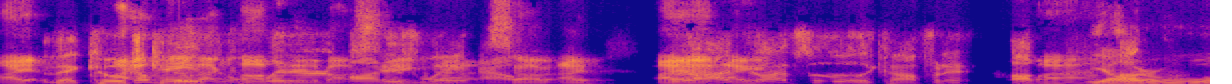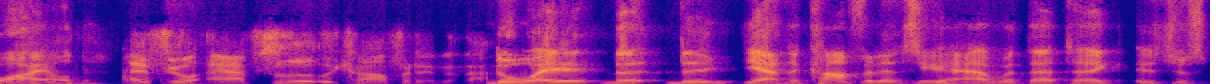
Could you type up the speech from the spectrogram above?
I That I Coach don't K feel is that the confident winner about on his way that. out. So I, I, I, I, I feel I, absolutely confident. Oh, I, wow. Y'all are wild. I feel absolutely confident in that. The way the the yeah the confidence you have with that take is just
